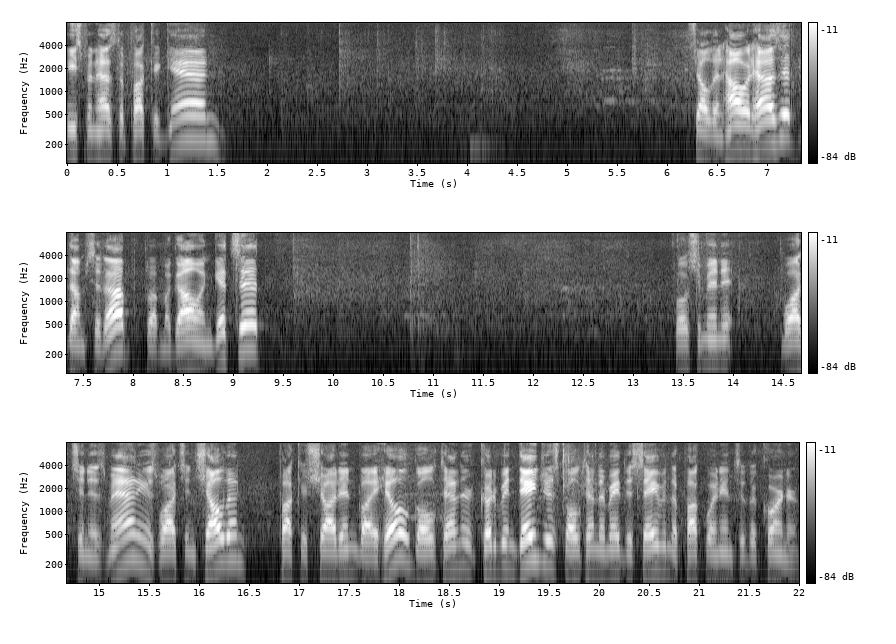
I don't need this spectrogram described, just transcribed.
Eastman has the puck again. Sheldon Howard has it, dumps it up, but McGowan gets it. Boschman watching his man. He was watching Sheldon. Puck is shot in by Hill. Goaltender could have been dangerous. Goaltender made the save, and the puck went into the corner.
